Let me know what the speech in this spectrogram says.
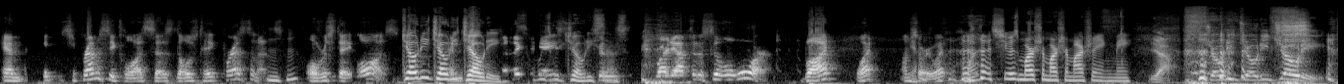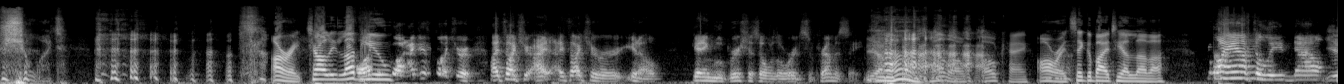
and the supremacy clause says those take precedence mm-hmm. over state laws. Jody, Jody, And Jody. I think That's what case Jody says. right after the Civil War. But what? I'm sorry. What? she was Marsha, Marsha, Marshaing me. Yeah. Jody, Jody, Jody. what? All right, Charlie, love Oh, you. just thought, I just thought you're. I thought you. I, I thought you were. You know, getting lubricious over the word supremacy. Yeah. Oh, hello. Okay. All right. Say goodbye to your lover. Do I have to leave now? Yeah.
